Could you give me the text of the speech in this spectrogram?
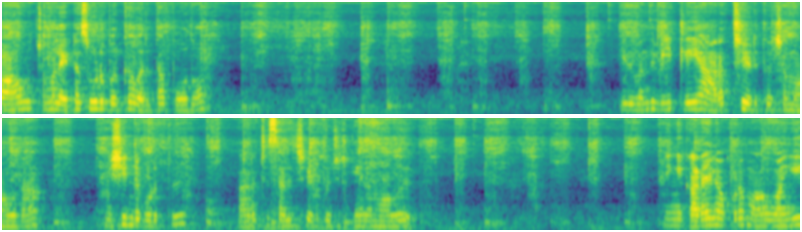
மாவு சும்மா லைட்டாக சூடு பொறுக்க வறுத்தா போதும். இது வந்து வீட்லேயே அரைச்சி எடுத்து வச்ச மாவு தான். மிஷினில் கொடுத்து அரைச்சி சளிச்சு எடுத்து வச்சுருக்கேன் இந்த மாவு. நீங்கள் கடையில் கூட மாவு வாங்கி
